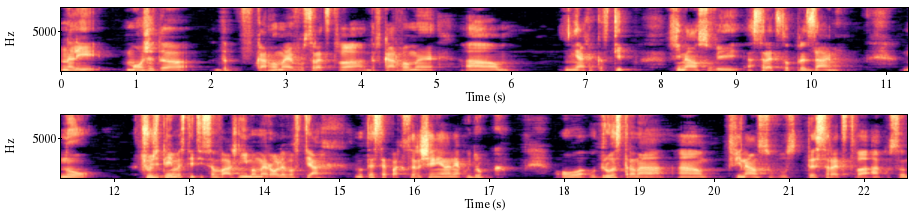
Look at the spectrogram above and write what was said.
нали, може да, да вкарваме евросредства, да вкарваме ам, някакъв тип финансови средства през заеми. Но чуждите инвестиции са важни, имаме роля в тях, но те все пак са решения на някой друг. От друга страна, финансовите средства, ако са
